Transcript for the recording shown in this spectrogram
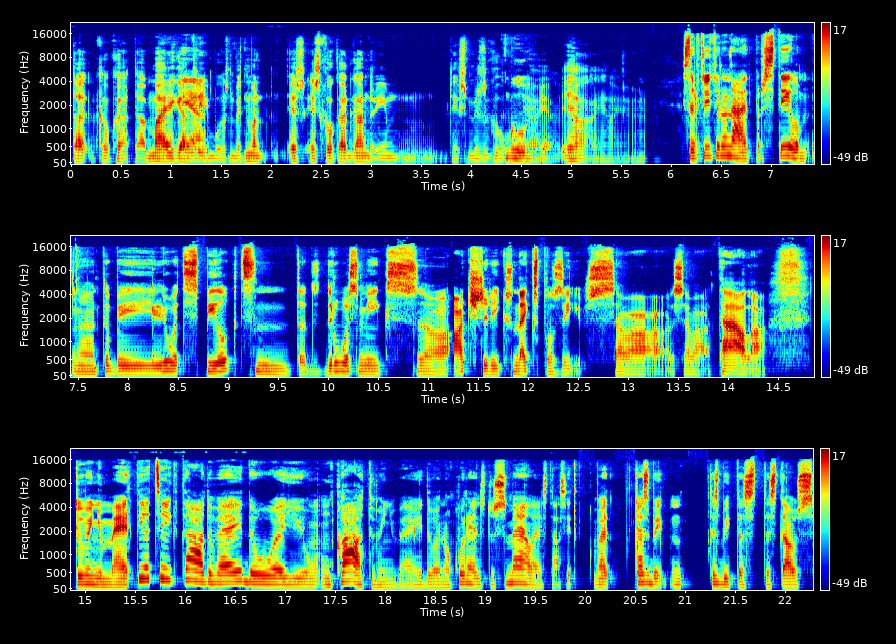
tā kaut kā tā maiga atrībos, bet man, es, es kaut kādu gandrību, teiksim, es gūju. Jā, jā, jā, jā. Starp citu, runājot par stilu, tu biji ļoti spilgts, drosmīgs, atšķirīgs un eksplozīvs savā, savā tēlā. Tu viņu mērķiecīgi tādu veidoji, un, kā tu viņu veidoji, no kurienes tu smēlējies tās? Vai kas bija, nu, kas bija tas, tas tavs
